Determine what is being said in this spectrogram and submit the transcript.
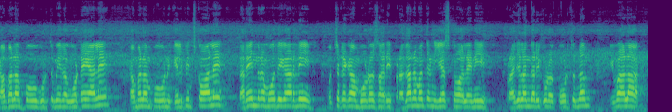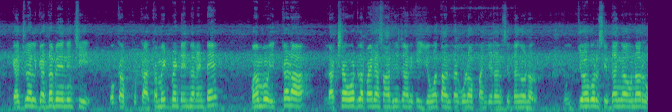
కమలం పువ్వు గుర్తు మీద ఓటేయాలి కమలం పువ్వుని గెలిపించుకోవాలి. నరేంద్ర మోదీ గారిని ముచ్చటగా మూడోసారి ప్రధానమంత్రిని చేసుకోవాలని ప్రజలందరికీ కూడా కోరుతున్నాం. ఇవాళ గజ్వెల్ గడ్డ మీద నుంచి ఒక కమిట్మెంట్ ఏంటంటే మేము ఇక్కడ లక్ష ఓట్ల పైన సాధించడానికి యువత అంతా కూడా పనిచేయడానికి సిద్ధంగా ఉన్నారు. ఉద్యోగులు సిద్ధంగా ఉన్నారు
